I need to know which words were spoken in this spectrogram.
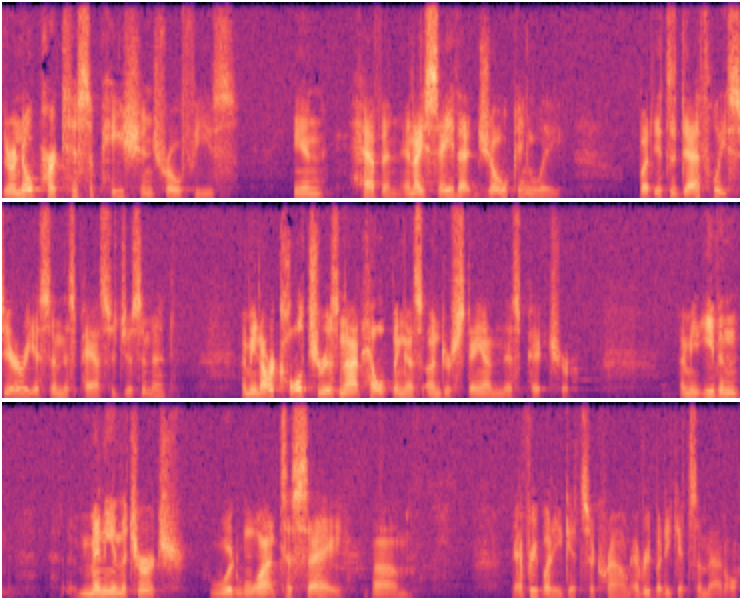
There are no participation trophies in heaven. And I say that jokingly, but it's deathly serious in this passage, isn't it? I mean, our culture is not helping us understand this picture. I mean, even many in the church would want to say, um, everybody gets a crown, everybody gets a medal.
